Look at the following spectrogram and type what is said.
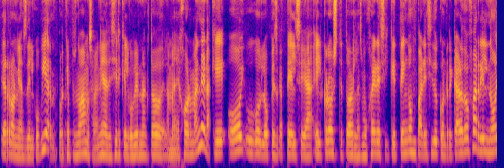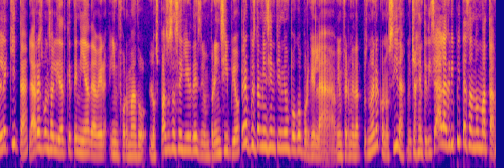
erróneas del gobierno, porque pues no vamos a venir a decir que el gobierno ha actuado de la mejor manera, que hoy Hugo López Gatel sea el crush de todas las mujeres y que tenga un parecido con Ricardo Farril no le quita la responsabilidad que tenía de haber informado los pasos a seguir desde un principio, pero pues también se entiende un poco porque la enfermedad pues no era conocida. Mucha gente dice, ah, la gripita esa no mata.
